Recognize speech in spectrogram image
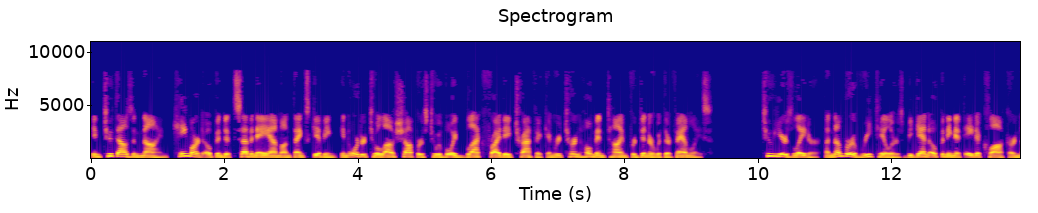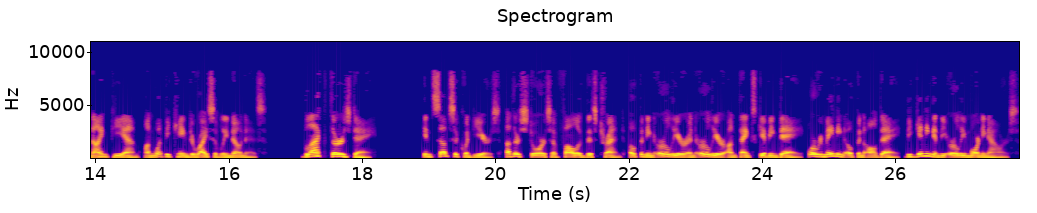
In 2009, Kmart opened at 7 a.m. on Thanksgiving, in order to allow shoppers to avoid Black Friday traffic and return home in time for dinner with their families. Two years later, a number of retailers began opening at 8 o'clock or 9 p.m., on what became derisively known as Black Thursday. In subsequent years, other stores have followed this trend, opening earlier and earlier on Thanksgiving Day, or remaining open all day, beginning in the early morning hours.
